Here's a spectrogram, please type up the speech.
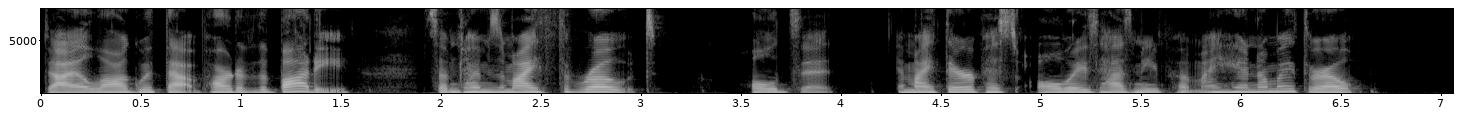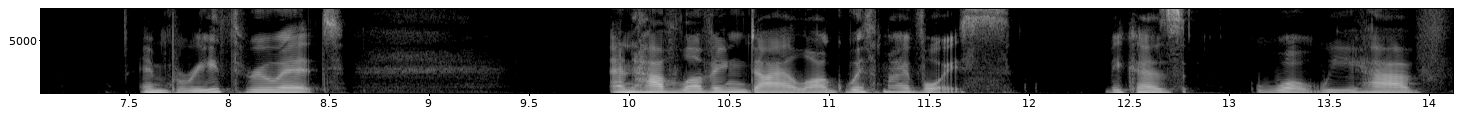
dialogue with that part of the body. Sometimes my throat holds it. And my therapist always has me put my hand on my throat and breathe through it and have loving dialogue with my voice. Because what we have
